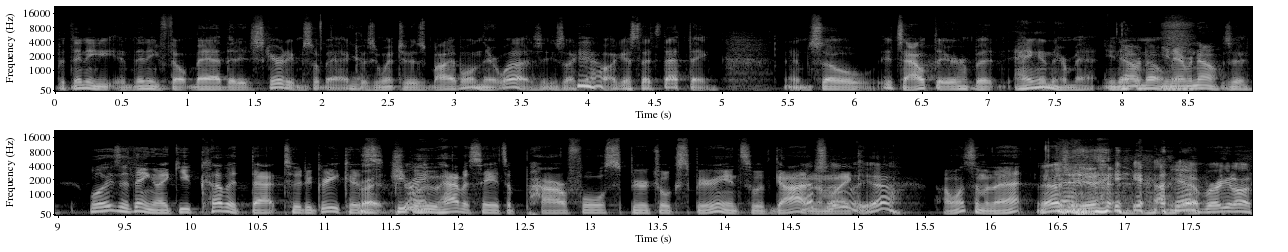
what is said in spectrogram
but then he then he felt bad that it scared him so bad because yeah. he went to his bible and there it was and he's like hmm. oh i guess that's that thing and so it's out there but hang in there matt you never no, know you never know well here's the thing like you covet that to a degree because right, people sure. who have it say it's a powerful spiritual experience with god Absolutely, and i'm like yeah I want some of that. yeah, yeah, yeah, bring it on.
